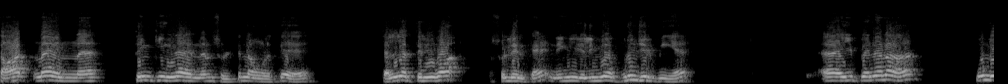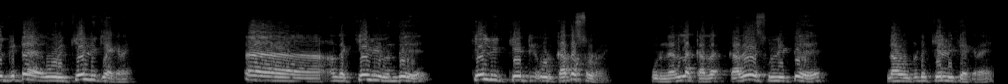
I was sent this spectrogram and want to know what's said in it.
தாட்னா என்ன திங்கிங்னா என்னன்னு சொல்லிட்டு நான் உங்களுக்கு தெல்ல தெளிவா சொல்லியிருக்கேன். நீங்களும் எளிமையா புரிஞ்சிருப்பீங்க. இப்போ என்னன்னா உங்ககிட்ட ஒரு கேள்வி கேட்குறேன் அந்த கேள்வி வந்து கேள்வி கேட்டு ஒரு கதை சொல்றேன். ஒரு நல்ல கதை கதையை சொல்லிட்டு நான் உங்ககிட்ட கேள்வி கேட்குறேன்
